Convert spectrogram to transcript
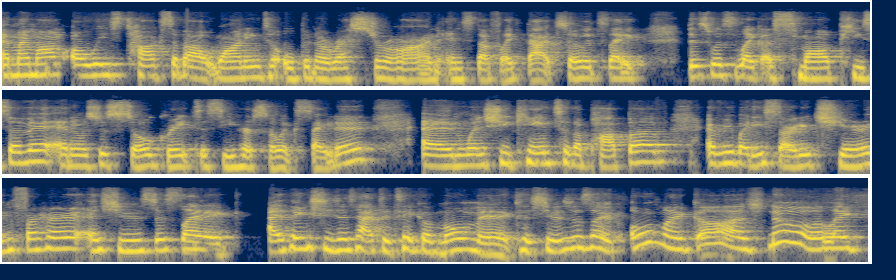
And my mom always talks about wanting to open a restaurant and stuff like that. So it's like this was like a small piece of it and it was just so great to see her so excited. And when she came to the pop-up everybody started cheering for her and she was just mm. like I think she just had to take a moment because she was just like, oh my gosh, no, like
